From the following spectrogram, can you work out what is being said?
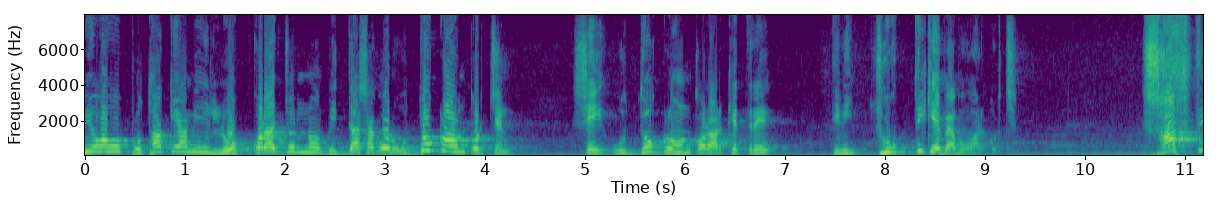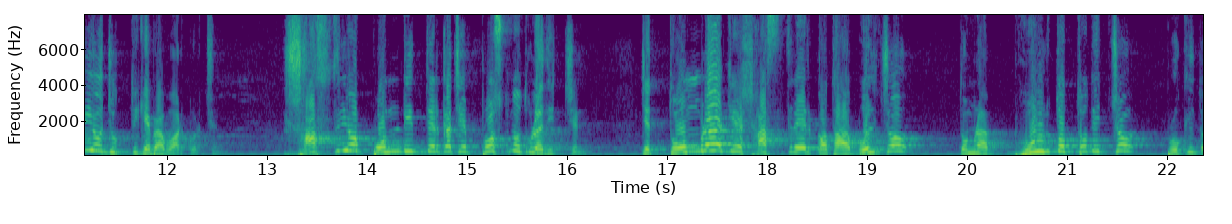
বিবাহ প্রথাকে আমি লোপ করার জন্য বিদ্যাসাগর উদ্যোগ গ্রহণ করছেন, সেই উদ্যোগ গ্রহণ করার ক্ষেত্রে তিনি যুক্তিকে ব্যবহার করছেন। শাস্ত্রীয় যুক্তিকে ব্যবহার করছেন। শাস্ত্রীয় পণ্ডিতদের কাছে প্রশ্ন তুলে দিচ্ছেন। যে তোমরা যে শাস্ত্রের কথা বলছো, তোমরা ভুল তথ্য দিচ্ছ, প্রকৃত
